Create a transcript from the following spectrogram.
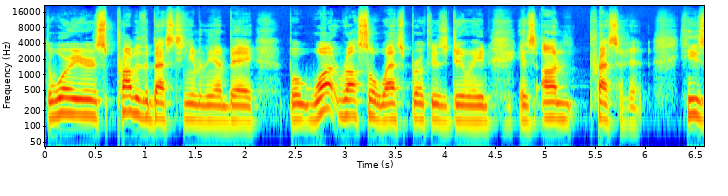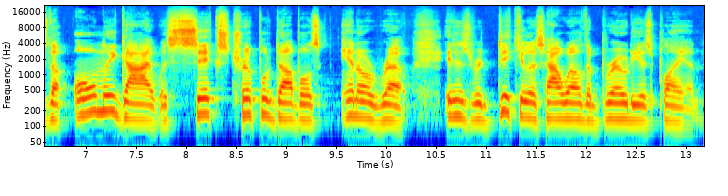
The Warriors, probably the best team in the NBA. But what Russell Westbrook is doing is unprecedented. He's the only guy with six triple doubles in a row. It is ridiculous how well the Brody is playing.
